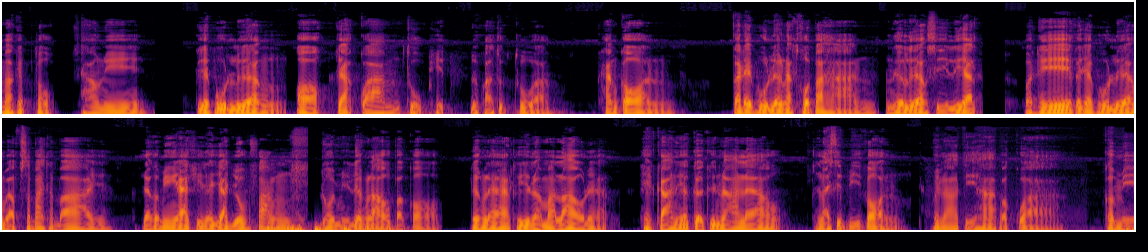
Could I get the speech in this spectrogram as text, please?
รมะเก็บตกเช้านี้ ก็จะพูดเรื่องออกจากความถูกผิดด้วยความทุกตัว ครั้งก่อนก็ได้พูดเรื่องนักโทษประหาร เนื้อเรื่องซีเรียสวันนี้ก็จะพูดเรื่องแบบสบายๆแล้วก็มีแง่คิดให้ญาติโยมฟัง โดยมีเรื่องเล่าประกอบ เรื่องแรกที่นำมาเล่าเนี่ย เหตุการณ์นี้ก็เกิดขึ้นนานแล้ว หลายสิบปีก่อน เวลาตีห้ากว่าก็มี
